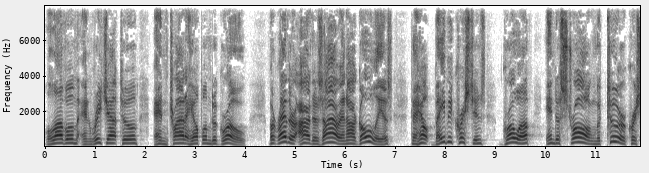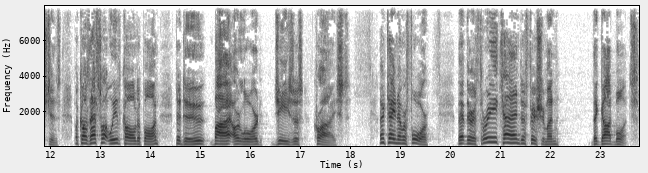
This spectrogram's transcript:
love them and reach out to them and try to help them to grow. But rather our desire and our goal is to help baby Christians grow up into strong, mature Christians, because that's what we've called upon to do by our Lord Jesus Christ. Let me tell you, number four, that there are three kinds of fishermen that God wants.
